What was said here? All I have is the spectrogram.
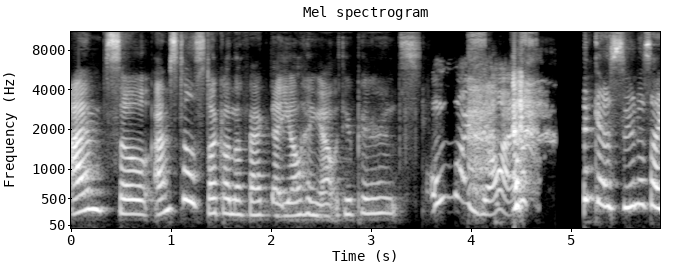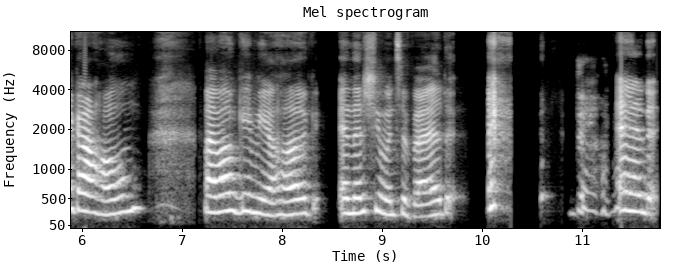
I'm so I'm still stuck on the fact that y'all hang out with your parents. Oh my god. Like as soon as I got home, my mom gave me a hug and then she went to bed. Damn. And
